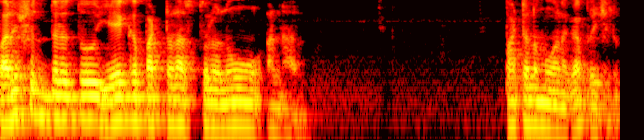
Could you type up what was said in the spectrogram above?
పరిశుద్ధులతో ఏక పట్టణస్థులను అన్నారు. పట్టణము అనగా ప్రజలు.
